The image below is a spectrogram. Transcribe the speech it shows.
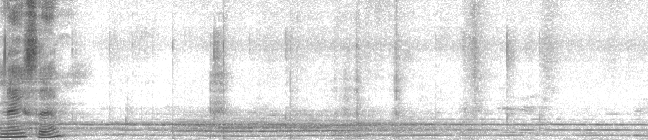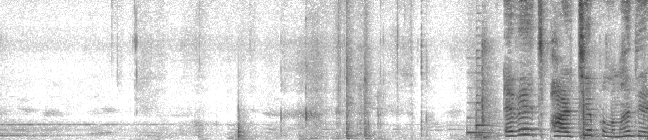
Neyse. Parti yapalım hadi.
